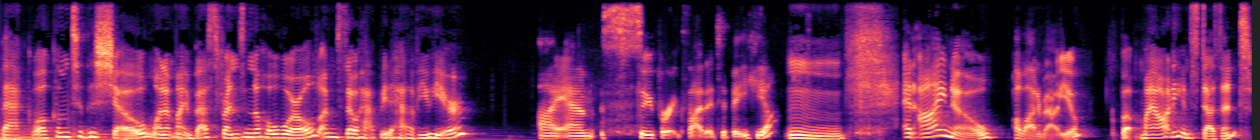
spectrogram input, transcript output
Bec, welcome to the show. One of my best friends in the whole world. I'm so happy to have you here. I am super excited to be here. Mm. And I know a lot about you but my audience doesn't.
